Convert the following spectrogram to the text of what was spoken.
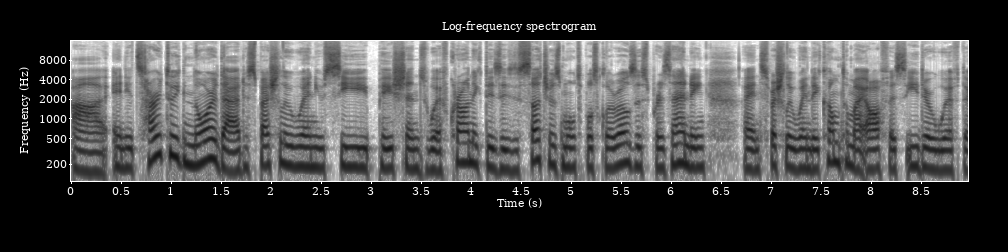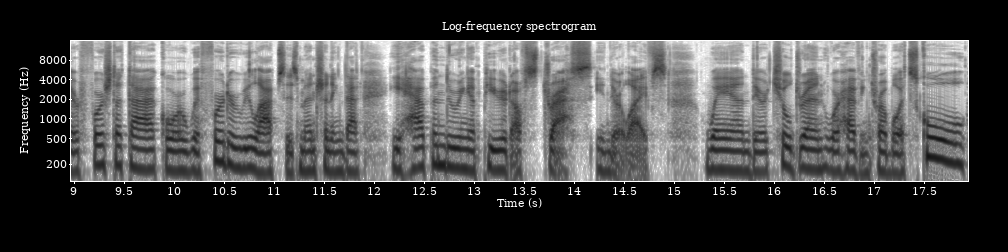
Uh, and it's hard to ignore that, especially when you see patients with chronic diseases such as multiple sclerosis presenting, and especially when they come to my office either with their first attack or with further relapses, mentioning that it happened during a period of stress in their lives when their children were having trouble at school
